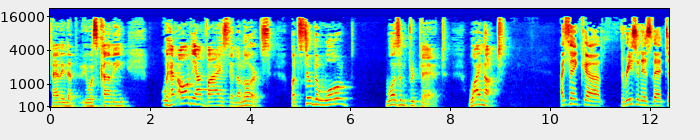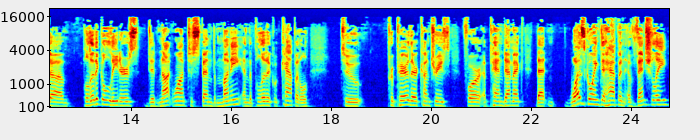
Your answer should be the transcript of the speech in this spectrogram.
telling that it was coming. We had all the advice and alerts, but still the world wasn't prepared. Why not? I think uh, the reason is that uh, political leaders did not want to spend the money and the political capital to prepare their countries for a pandemic that was going to happen eventually,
